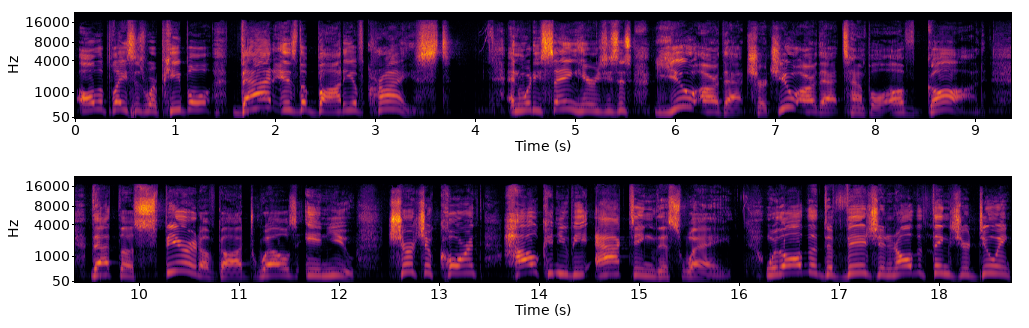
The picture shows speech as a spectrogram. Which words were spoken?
all the places where people, that is the body of Christ. And what he's saying here is he says, You are that church, you are that temple of God, that the Spirit of God dwells in you. Church of Corinth, how can you be acting this way? With all the division and all the things you're doing,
